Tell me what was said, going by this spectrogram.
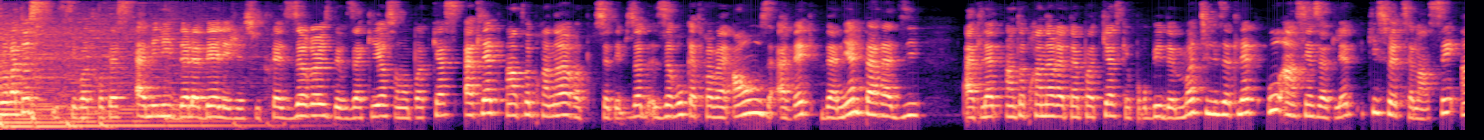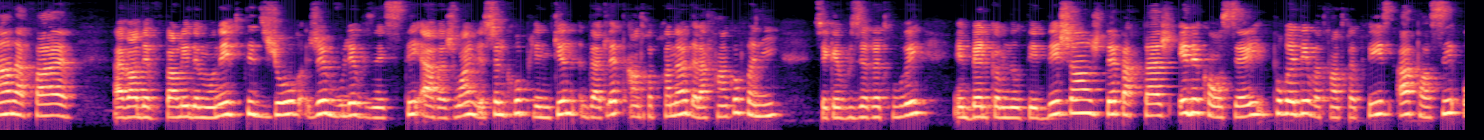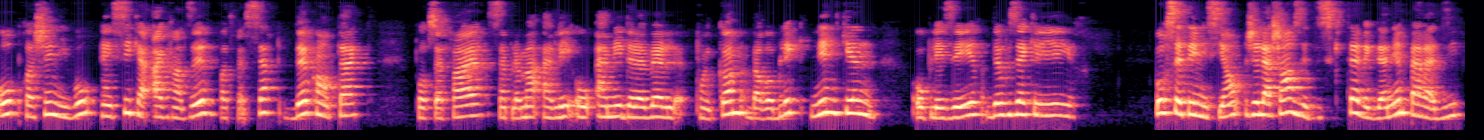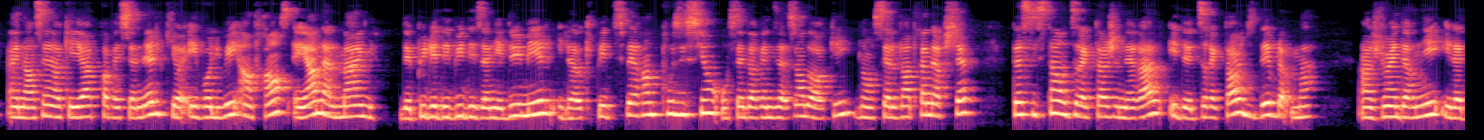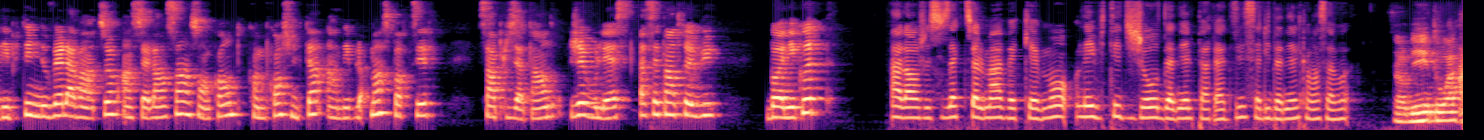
Bonjour à tous, ici votre hôtesse Amélie Delebel et je suis très heureuse de vous accueillir sur mon podcast Athlète Entrepreneur pour cet épisode 091 avec Daniel Paradis. Athlète Entrepreneur est un podcast qui a pour but de motiver les athlètes ou anciens athlètes qui souhaitent se lancer en affaires. Avant de vous parler de mon invité du jour, je voulais vous inciter à rejoindre le seul groupe LinkedIn d'athlètes entrepreneurs de la francophonie. Ce que vous y retrouverez, une belle communauté d'échanges, de partage et de conseils pour aider votre entreprise à passer au prochain niveau ainsi qu'à agrandir votre cercle de contacts. Pour ce faire, simplement allez au amidelevel.com baroblique LinkedIn. Au plaisir de vous accueillir. Pour cette émission, j'ai la chance de discuter avec Daniel Paradis, un ancien hockeyeur professionnel qui a évolué en France et en Allemagne. Depuis le début des années 2000, il a occupé différentes positions au sein d'organisations de hockey, dont celle d'entraîneur-chef, d'assistant au directeur général et de directeur du développement. En juin dernier, il a débuté une nouvelle aventure en se lançant à son compte comme consultant en développement sportif. Sans plus attendre, je vous laisse à cette entrevue. Bonne écoute! Alors, je suis actuellement avec mon invité du jour, Daniel Paradis. Salut Daniel, comment ça va? Ça va bien, toi?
